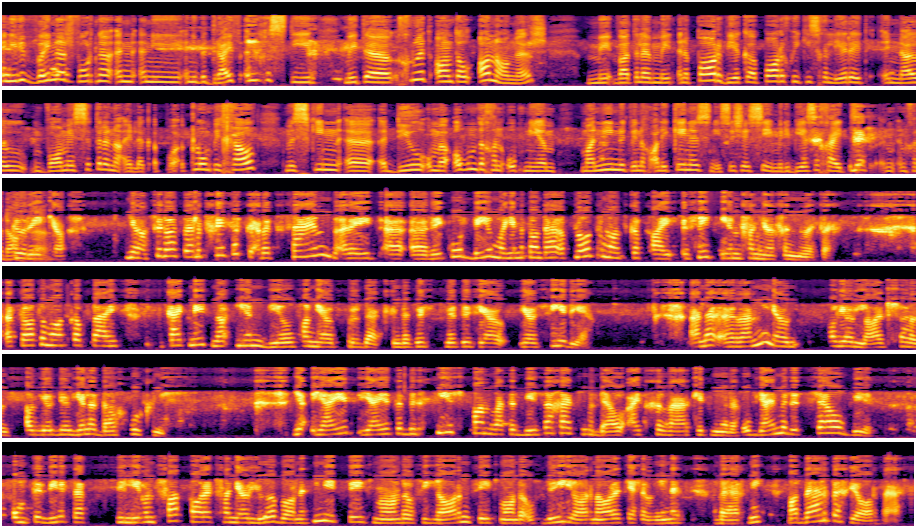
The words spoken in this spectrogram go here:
En hierdie wenners word nou in in die in die bedryf ingestuur met 'n groot aantal aanhangers met wat hulle met in 'n paar weke 'n paar goedjies geleer het en nou waarmee sit hulle nou eintlik 'n klompie geld, miskien 'n uh, 'n deal om 'n album te gaan opneem, maar nie noodwendig al die kennis nie, soos jy sê met die besigheid in in gedagte. Korrek, ja. Ja, so dat hulle fisiek, dit fans, hulle het 'n 'n rekord deal, maar jy moet onthou 'n platenmaatskappy is net een van jou vennote. 'n platenmaatskappy kyk net na een deel van jou produk en dit is dit is jou jou CD. Hulle ran nie jou al jou live shows, al jou jou hele dagboek nie. Ja, jy het jy het 'n bestuurspan wat 'n besigheidsmodel uitgewerk het nodig of jy moet dit self weet om te weet dat die lewensvatbaarheid van jou loopbaan is nie net 6 maande of 'n jaar en 6 maande of 3 jaar nadat jy gewen het werk nie, maar 30 jaar werk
